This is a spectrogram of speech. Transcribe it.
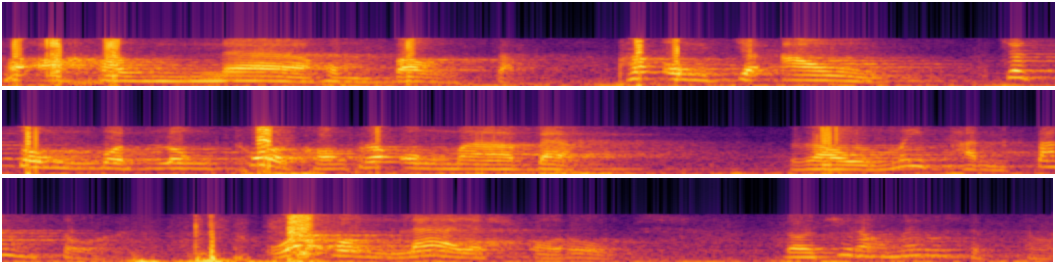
ฟาอัคนาฮุมเบาตะพระองค์จะเอาจะส่งบทลงโทษของพระองค์มาแบบ เราไม่ทันตั้งตัวว่าผมแล่ยชโรูโดยที่เราไม่รู้สึกตัว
